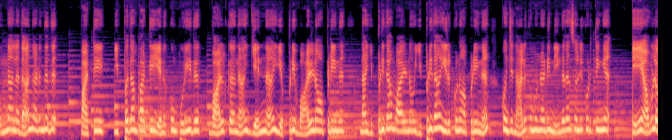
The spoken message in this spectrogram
உன்னால தான் நடந்தது. பாட்டி இப்பதான் பாட்டி எனக்கும் புரியுது. வாழ்க்கைனா என்ன எப்படி வாழணும் அப்படின்னு. நான் இப்படி தான் வாழணும் இப்படி தான் இருக்கணும் அப்படின்னு கொஞ்ச நாளுக்கு முன்னாடி நீங்க தான் சொல்லி கொடுத்தீங்க. நீ அவ்வளோ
